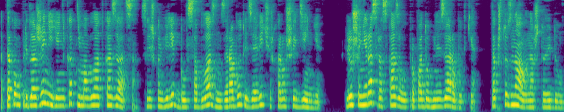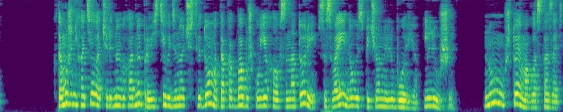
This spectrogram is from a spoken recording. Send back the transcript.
От такого предложения я никак не могла отказаться. Слишком велик был соблазн заработать за вечер хорошие деньги – Леша не раз рассказывал про подобные заработки, так что знала, на что иду. К тому же не хотела очередной выходной провести в одиночестве дома, так как бабушка уехала в санаторий со своей новоиспеченной любовью, Илюшей. Ну, что я могла сказать?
